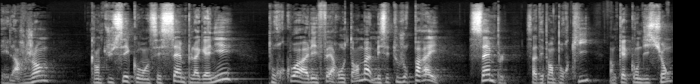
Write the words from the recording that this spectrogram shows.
Et l'argent, quand tu sais comment c'est simple à gagner, pourquoi aller faire autant de mal? Mais c'est toujours pareil. Simple, ça dépend pour qui, dans quelles conditions,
